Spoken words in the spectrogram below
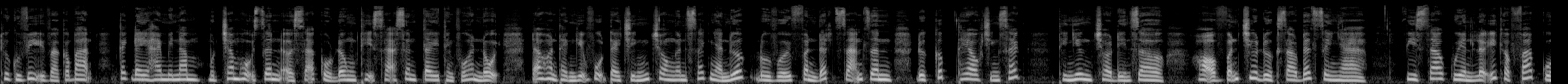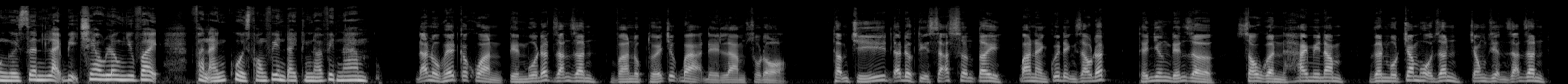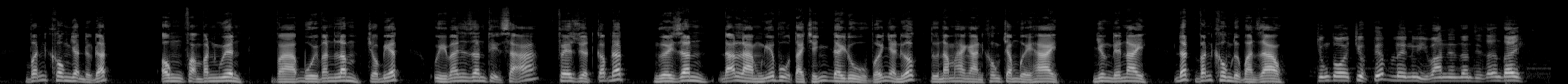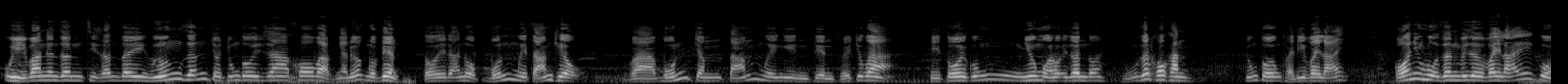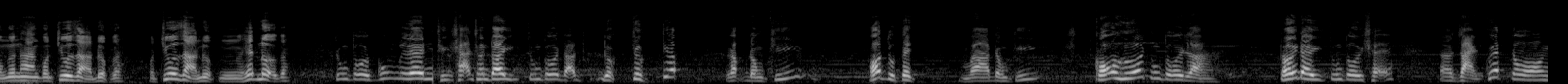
Thưa quý vị và các bạn, cách đây 20 năm, 100 hộ dân ở xã Cổ Đông, thị xã Sơn Tây, thành phố Hà Nội đã hoàn thành nghĩa vụ tài chính cho ngân sách nhà nước đối với phần đất giãn dân được cấp theo chính sách. Thế nhưng cho đến giờ, họ vẫn chưa được giao đất xây nhà. Vì sao quyền lợi ích hợp pháp của người dân lại bị treo lâu như vậy? Phản ánh của phóng viên Đài tiếng nói Việt Nam. Đã nộp hết các khoản tiền mua đất giãn dân và nộp thuế trước bạ để làm sổ đỏ. Thậm chí đã được thị xã Sơn Tây ban hành quyết định giao đất, thế nhưng đến giờ, sau gần 20 năm, gần 100 hộ dân trong diện giãn dân vẫn không nhận được đất. Ông Phạm Văn Nguyên và Bùi Văn Lâm cho biết, Ủy ban nhân dân thị xã phê duyệt cấp đất, người dân đã làm nghĩa vụ tài chính đầy đủ với nhà nước từ năm 2012, nhưng đến nay đất vẫn không được bàn giao. Chúng tôi trực tiếp lên Ủy ban nhân dân thị xã Sơn Tây. Ủy ban nhân dân thị xã Sơn Tây hướng dẫn cho chúng tôi ra kho bạc nhà nước nộp tiền. Tôi đã nộp 48 triệu và 480 nghìn tiền thuế trước bạ. Thì tôi cũng như mọi hội dân thôi, cũng rất khó khăn chúng tôi cũng phải đi vay lãi. Có những hộ dân bây giờ vay lãi của ngân hàng còn chưa giả được, còn chưa giả được hết nợ cơ. Chúng tôi cũng lên thị xã Sơn Tây, chúng tôi đã được trực tiếp gặp đồng chí phó chủ tịch và đồng chí có hứa chúng tôi là tới đây chúng tôi sẽ à, giải quyết cho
